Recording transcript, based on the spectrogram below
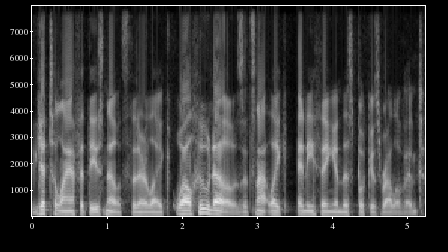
get to laugh at these notes that are like, well, who knows? It's not like anything in this book is relevant.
